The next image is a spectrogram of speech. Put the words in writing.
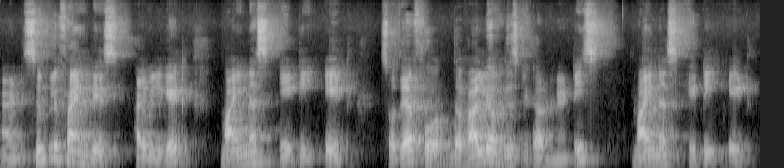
and simplifying this I will get minus 88. So therefore the value of this determinant is minus 88.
